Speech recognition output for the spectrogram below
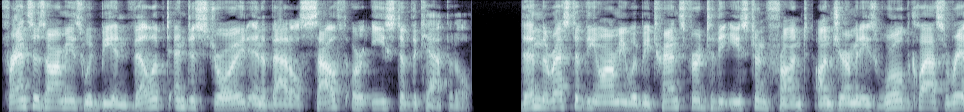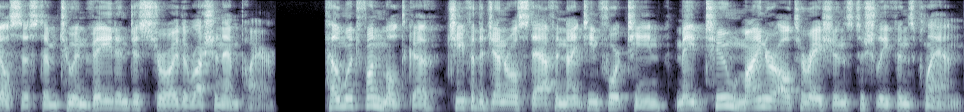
France's armies would be enveloped and destroyed in a battle south or east of the capital. Then the rest of the army would be transferred to the Eastern Front on Germany's world class rail system to invade and destroy the Russian Empire. Helmut von Moltke, chief of the General Staff in 1914, made two minor alterations to Schlieffen's plan.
